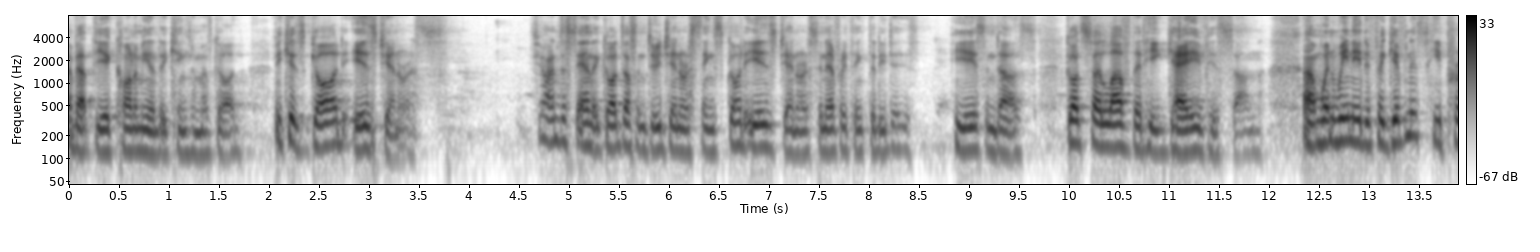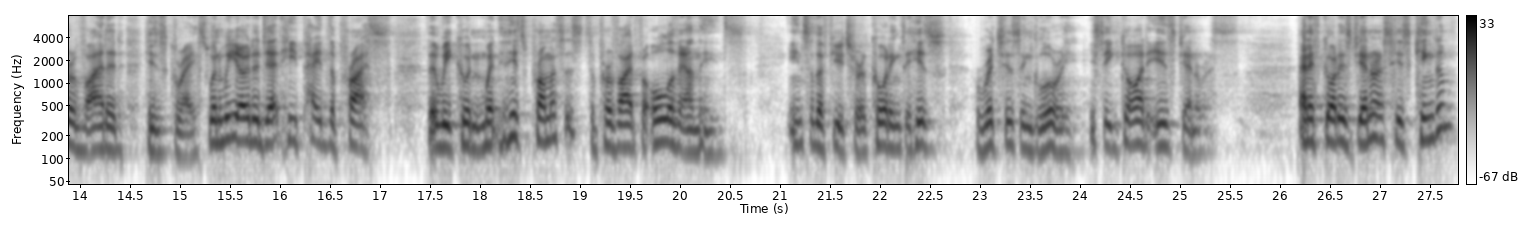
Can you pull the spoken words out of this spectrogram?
about the economy of the kingdom of God. Because God is generous. Do you understand that God doesn't do generous things? God is generous in everything that He does. He is and does. God so loved that he gave his son. Um, when we needed forgiveness, he provided his grace. When we owed a debt, he paid the price that we couldn't. When his promises to provide for all of our needs into the future according to his riches and glory. You see, God is generous. And if God is generous, his kingdom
